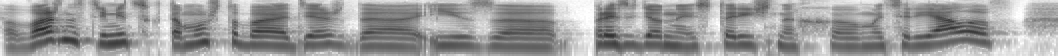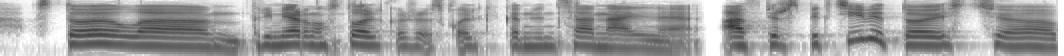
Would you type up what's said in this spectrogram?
Важно стремиться к тому, чтобы одежда из э, произведенной из вторичных э, материалов стоила примерно столько же, сколько конвенциональная. А в перспективе, то есть э,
